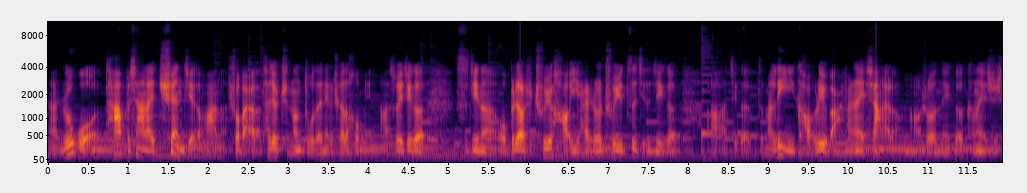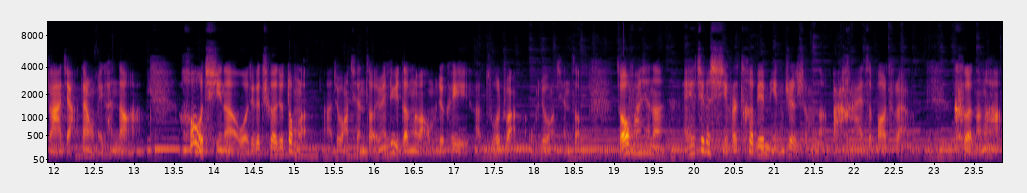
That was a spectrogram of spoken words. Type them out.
啊，如果他不下来劝解的话呢，说白了他就只能堵在那个车的后面啊，所以这个司机呢，我不知道是出于好意还是说出于自己的这个啊这个怎么利益考虑吧，反正也下来了，说那个可能也是去拉架，但是我没看到啊。后期呢，我这个车就动了啊，就往前走，因为绿灯了嘛，我们就可以啊左转了，我们就往前走。走后发现呢，哎，这个媳妇儿特别明智，什么呢？把孩子抱出来了。可能哈、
